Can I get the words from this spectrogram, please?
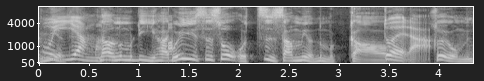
不一样嘛，哪有那么厉害？我意思是说我智商没有那么高，对啦，所以我们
